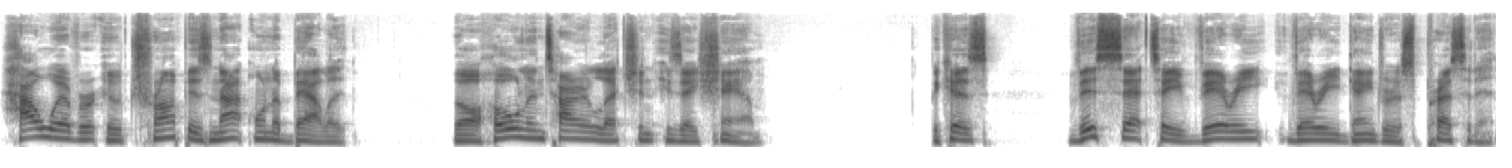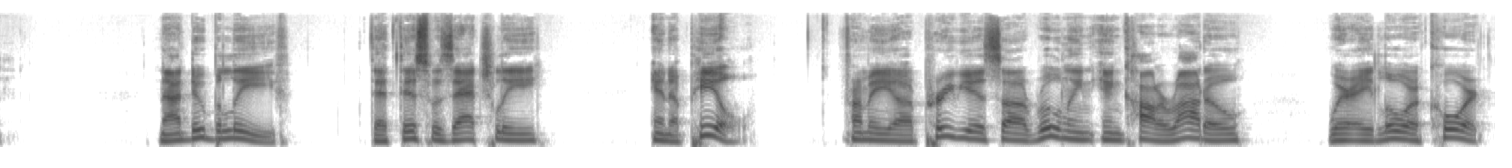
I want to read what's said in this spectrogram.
However, if Trump is not on the ballot, the whole entire election is a sham because this sets a very, very dangerous precedent. Now, I do believe that this was actually an appeal from a uh, previous uh, ruling in Colorado where a lower court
